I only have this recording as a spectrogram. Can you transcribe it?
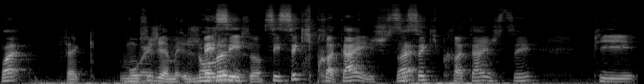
Ouais. Fait que moi aussi Ouais. j'ai aimé, c'est ça. c'est ça qui protège. C'est Ouais. ça qui protège, tu sais. Puis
